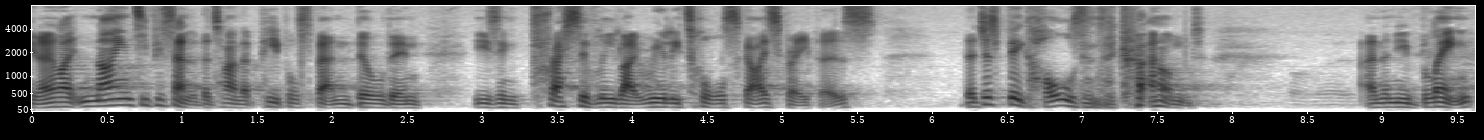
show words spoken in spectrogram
You know, like 90% of the time that people spend building these impressively, like really tall skyscrapers, they're just big holes in the ground. And then you blink,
